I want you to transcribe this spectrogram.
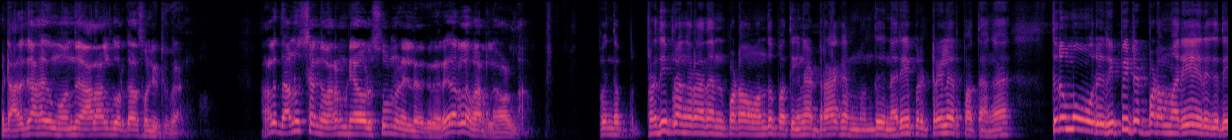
பட் அதுக்காக இவங்க வந்து ஆளாளுக்கு ஒரு கதை சொல்லிட்டு இருக்காங்க. அதனால் தனுஷ் அங்கே வர முடியாத ஒரு சூழ்நிலையில் இருக்கிறாரு. அதெல்லாம் வரல அவ்வளோதான் இப்போ இந்த பிரதீப் ரங்கநாதன் படம் வந்து பார்த்தீங்கன்னா டிராகன் வந்து நிறைய பேர் ட்ரெய்லர் பார்த்தாங்க. திரும்பவும் ஒரு ரிப்பீட்டட் படம் மாதிரியே இருக்குது.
